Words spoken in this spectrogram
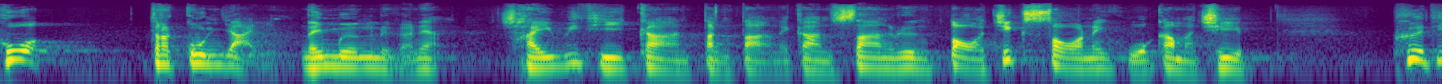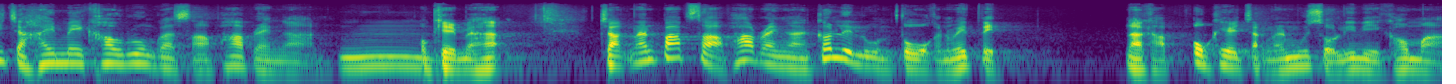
พวกตระกูลใหญ่ในเมืองเหนือเนี่ยใช้วิธีการต่างๆ ในการสร้างเรื่องต่อจิ๊กซอว์ในหัวกรรมอาชีพ เพื่อที่จะให้ไม่เข้าร่วมกับสาภาพแรงงานโอเคไหมฮะจากนั้นปั๊บสาภาพแรงงานก็เลยรวมตัวกันไม่ติด นะครับโอเค จากนั้นมุสโสลินีเข้ามา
